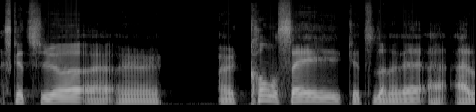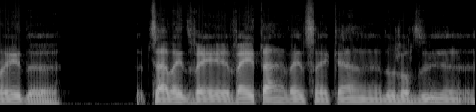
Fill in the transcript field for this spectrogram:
est-ce que tu as euh, un, un conseil que tu donnerais à Alain de. Petit Alain de 20, 20 ans, 25 ans euh, d'aujourd'hui? euh?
